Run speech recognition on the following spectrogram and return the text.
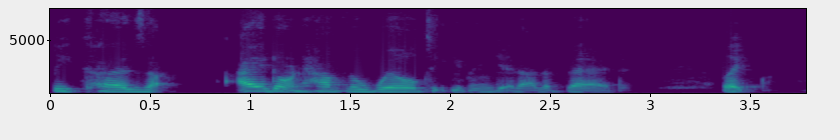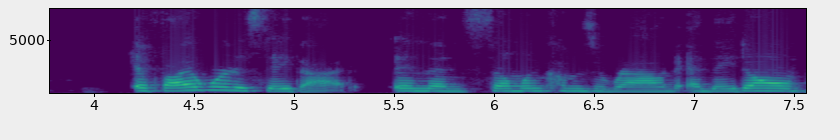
because I don't have the will to even get out of bed. Like, if I were to say that and then someone comes around and they don't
